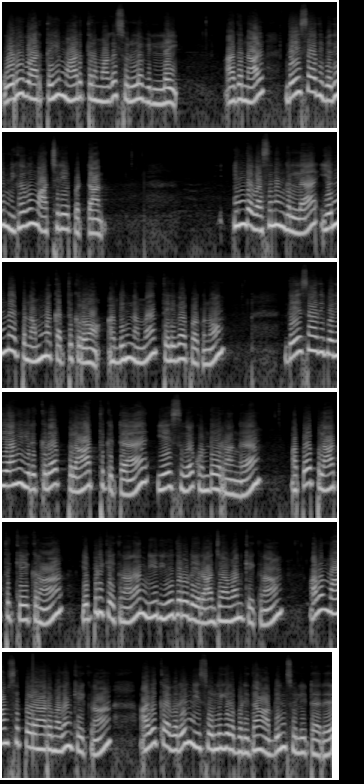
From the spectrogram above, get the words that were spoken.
ஒரு வார்த்தையும் மாறுத்தரமாக சொல்லவில்லை. அதனால் தேசாதிபதி மிகவும் ஆச்சரியப்பட்டான். இந்த வசனங்களில் என்ன இப்போ நம்ம கற்றுக்குறோம் அப்படின்னு நம்ம தெளிவாக பார்க்கணும். தேசாதிபதியாக இருக்கிற பிளாத்துக்கிட்ட இயேசுவை கொண்டு வர்றாங்க. அப்போ பிளாத்து கேட்குறான் எப்படி கேட்குறான்னா நீர் யூதருடைய ராஜாவான்னு கேட்குறான் அவன் மாம்ச பிரகாரமாக தான் கேட்குறான் அதுக்கு அவர் நீ சொல்லுகிறபடி தான் அப்படின்னு சொல்லிட்டாரு.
